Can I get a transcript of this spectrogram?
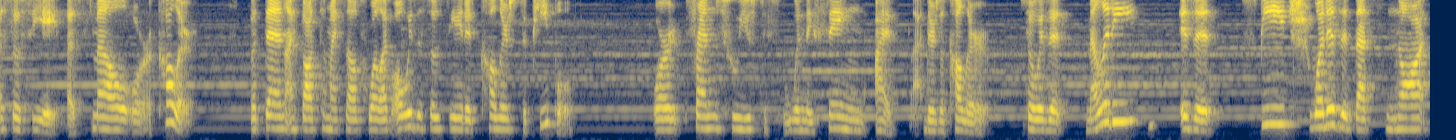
associate a smell or a color. But then I thought to myself, well, I've always associated colors to people or friends who used to, when they sing, I, there's a color. So is it melody? Is it speech? What is it that's not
